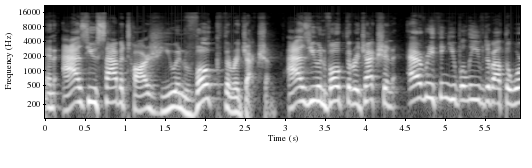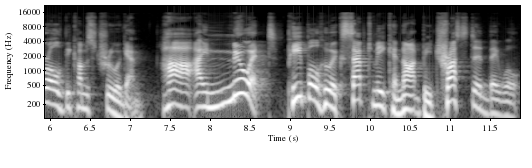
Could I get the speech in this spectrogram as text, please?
And as you sabotage, you invoke the rejection. As you invoke the rejection, everything you believed about the world becomes true again. Ha, I knew it! People who accept me cannot be trusted. They will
